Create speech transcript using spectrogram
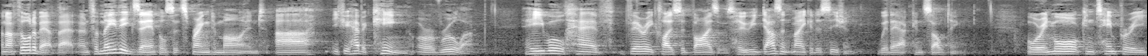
And I thought about that, and for me, the examples that sprang to mind are if you have a king or a ruler, he will have very close advisors who he doesn't make a decision without consulting. Or in more contemporary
